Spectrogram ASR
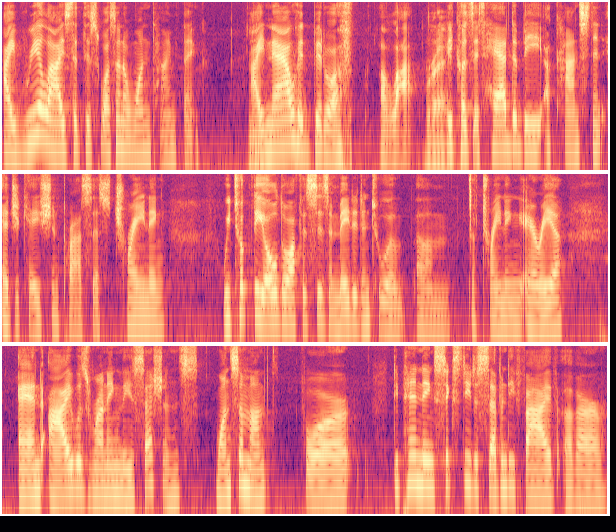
I realized that this wasn't a one time thing. I now had bit off a lot Right. because it had to be a constant education process, training. We took the old offices and made it into a, um, a training area, and I was running these sessions once a month for, depending, 60 to 75 of our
